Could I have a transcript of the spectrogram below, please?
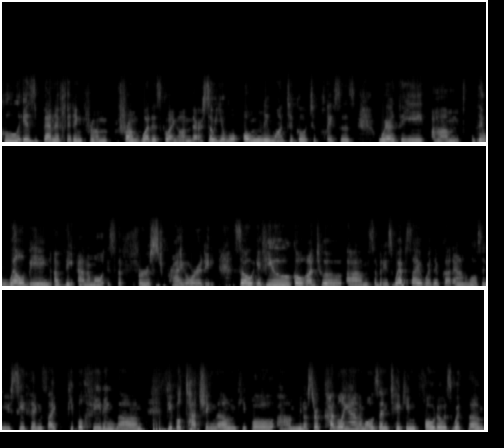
who is benefiting from from what is going on there. So you will only want to go to places where the um, the well-being of the animal is the first priority. So if you go onto a, um, somebody's website where they've got animals and you see things like people feeding them people touching them people um, you know sort of cuddling animals and taking photos with them.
